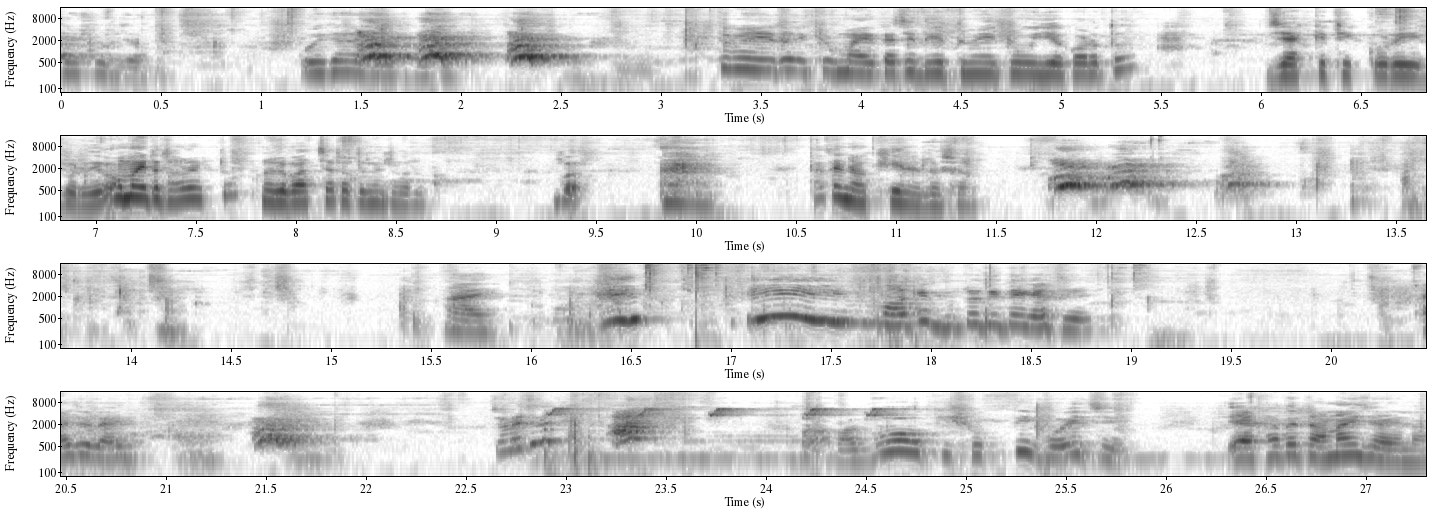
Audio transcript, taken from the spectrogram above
তুমি সরে যাও। ওইখানে তুমি এটা একটু মায়ের কাছে দিয়ে তুমি একটু ইয়ে করো তো। জ্যাককে ঠিক করে ইয়ে করে দিও। ও মা এটা ধরো একটু। নইলে বাচ্চাটা তুমি ধরো। তাতে না খেয়ে নিল সব। মাকে গুঁতো দিতে গেছে। গো, কি শক্তি হয়েছে। এক হাতে টানাই যায় না।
